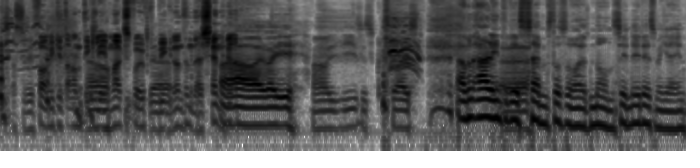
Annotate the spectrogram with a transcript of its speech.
alltså fy fan vilket antiklimax på uppbyggnaden där känner jag. Ja, det var ju... Ja, Jesus Christ. Ja, men är det inte det sämsta svaret någonsin? Det är det som är grejen.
